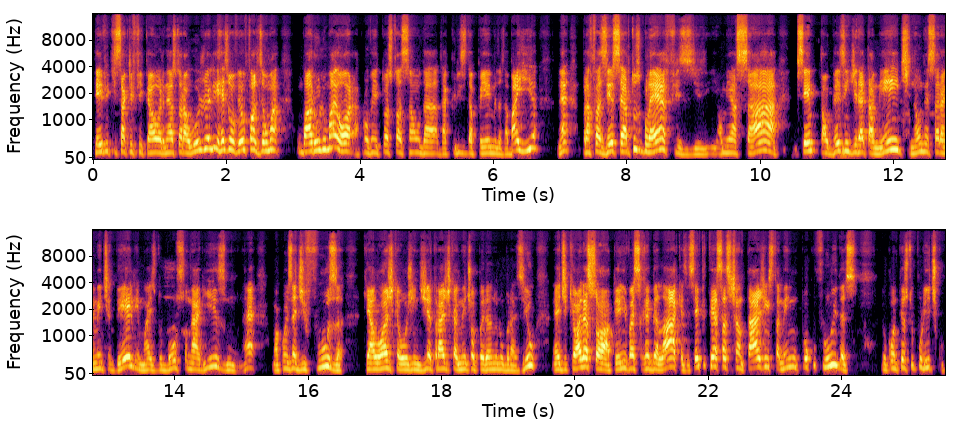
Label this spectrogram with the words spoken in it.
teve que sacrificar o Ernesto Araújo, ele resolveu fazer uma, um barulho maior, aproveitou a situação da, da crise da PM da Bahia, né, para fazer certos blefes, de ameaçar, sempre, talvez indiretamente, não necessariamente dele, mas do bolsonarismo, né, uma coisa difusa, que é a lógica hoje em dia tragicamente operando no Brasil, né, de que, olha só, a PM vai se rebelar, quer dizer, sempre ter essas chantagens também um pouco fluidas, no contexto político.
